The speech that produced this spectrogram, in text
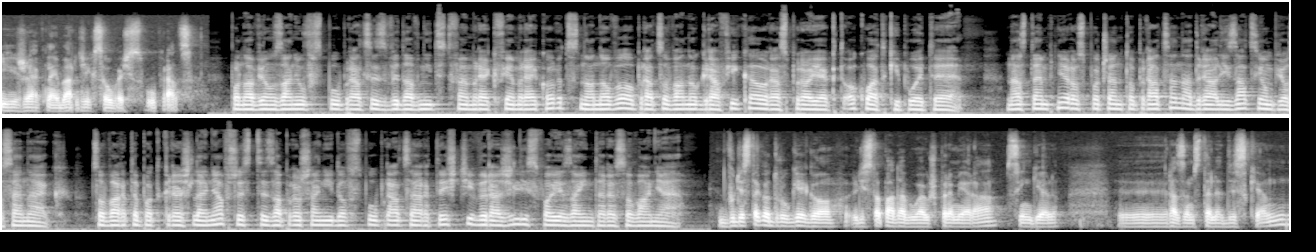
i że jak najbardziej chcą wejść w współpracę. Po nawiązaniu współpracy z wydawnictwem Requiem Records na nowo opracowano grafikę oraz projekt okładki płyty. Następnie rozpoczęto pracę nad realizacją piosenek. Co warte podkreślenia, wszyscy zaproszeni do współpracy artyści wyrazili swoje zainteresowanie. 22 listopada była już premiera, singiel y, razem z teledyskiem y,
